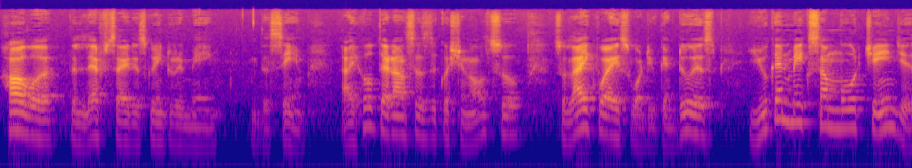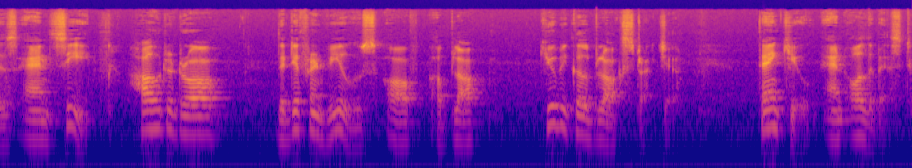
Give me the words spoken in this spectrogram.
However, the left side is going to remain the same. I hope that answers the question also. So likewise, what you can do is you can make some more changes and see how to draw the different views of a block cubical block structure. Thank you and all the best.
